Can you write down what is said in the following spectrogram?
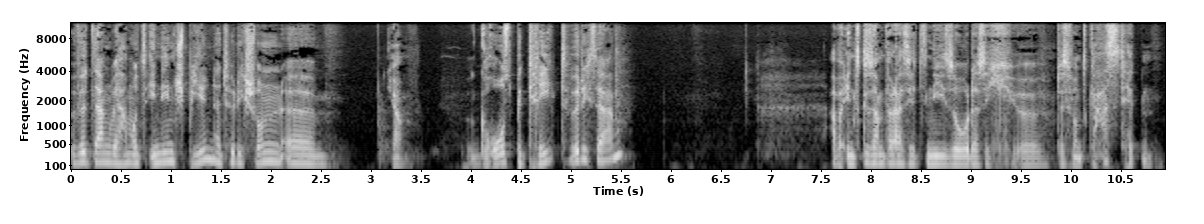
würde sagen, wir haben uns in den Spielen natürlich schon, äh, ja, groß bekriegt, würde ich sagen. Aber insgesamt war das jetzt nie so, dass ich, äh, dass wir uns gehasst hätten.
